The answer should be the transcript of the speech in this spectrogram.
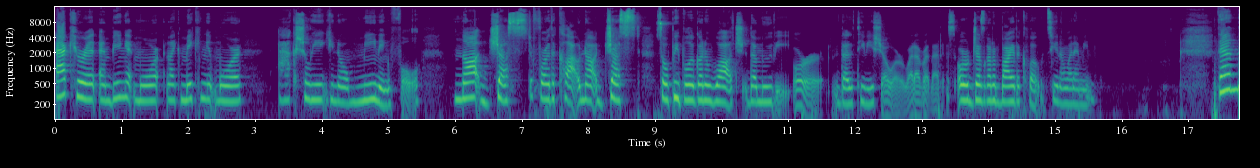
accurate and being it more like making it more actually, you know, meaningful. Not just for the cloud, not just so people are gonna watch the movie or the TV show or whatever that is, or just gonna buy the clothes, you know what I mean? Then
